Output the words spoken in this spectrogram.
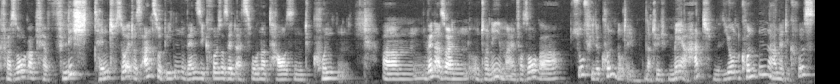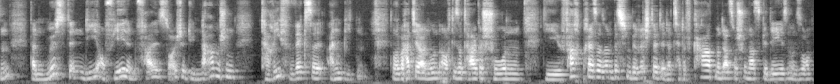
Versorger verpflichtend, so etwas anzubieten, wenn sie größer sind als 200.000 Kunden. Ähm, wenn also ein Unternehmen, ein Versorger so viele Kunden oder eben natürlich mehr hat, Millionen Kunden haben ja die größten, dann müssten die auf jeden Fall solche dynamischen Tarifwechsel anbieten. Darüber hat ja nun auch dieser Tage schon die Fachpresse so ein bisschen berichtet, in der ZFK hat man dazu schon was gelesen und so.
